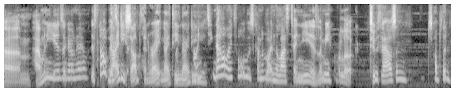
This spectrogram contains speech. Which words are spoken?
Um, how many years ago now? It's not it's Ninety something, right? Nineteen ninety. 90? No, I thought it was kind of like in the last ten years. Let me have a look. 2000 something.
